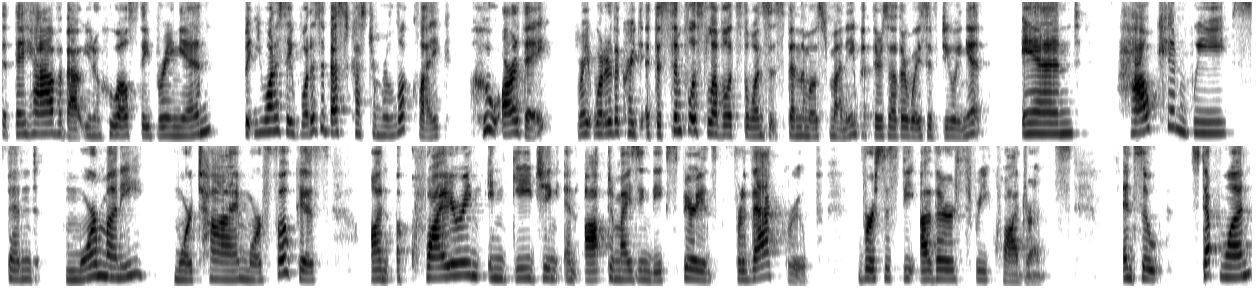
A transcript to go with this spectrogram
that they have about you know who else they bring in but you want to say, what does a best customer look like? Who are they? Right? What are the criteria? At the simplest level, it's the ones that spend the most money, but there's other ways of doing it. And how can we spend more money, more time, more focus on acquiring, engaging, and optimizing the experience for that group versus the other three quadrants? And so, step one,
